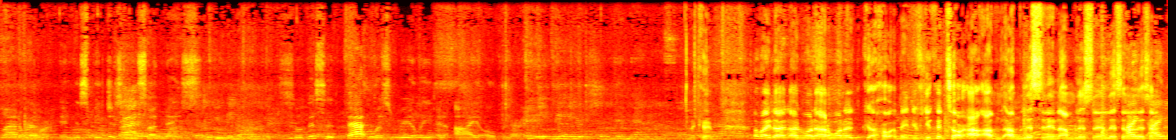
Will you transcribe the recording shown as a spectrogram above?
Lattimore in his speeches on Sundays. So this is that was really an eye opener. Okay. All right. I, I want. I don't want to. I mean, if you can talk, I, I'm. I'm listening. I'm listening. Listening. I, listening.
